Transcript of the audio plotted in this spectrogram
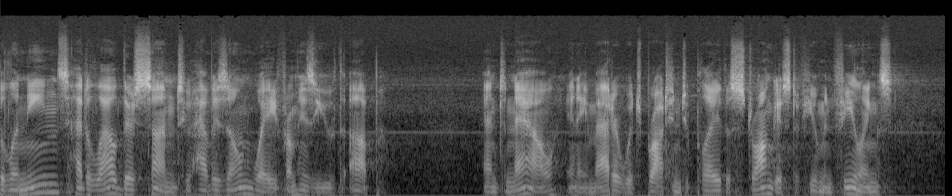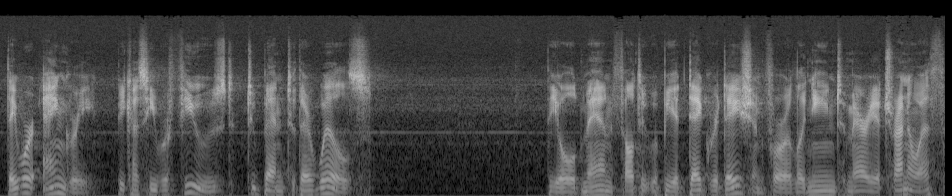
The Lenines had allowed their son to have his own way from his youth up. And now, in a matter which brought into play the strongest of human feelings, they were angry because he refused to bend to their wills. The old man felt it would be a degradation for a Lenine to marry a Trenoweth,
